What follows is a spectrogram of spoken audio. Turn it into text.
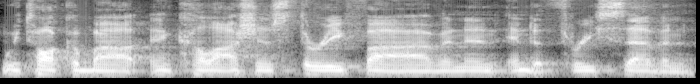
we talk about in Colossians 3 5 and then into 3 7.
